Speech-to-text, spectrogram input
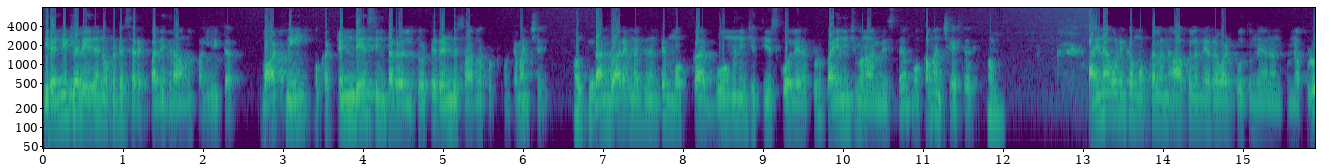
ఈ రెండిట్లో ఏదైనా ఒకటే సరే పది గ్రాములు పర్ లీటర్. వాటిని ఒక టెన్ డేస్ ఇంటర్వెల్ తోటి రెండు సార్లు కొట్టుకుంటే మంచిది. దాని ద్వారా ఏమవుతుందంటే మొక్క భూమి నుంచి తీసుకోలేనప్పుడు పైనుంచి మనం అందిస్తే మొక్క మంచిగా అవుతుంది. అయినా కూడా ఇంకా మొక్కలను ఆకులను ఎర్రబడిపోతున్నాయి అని అనుకున్నప్పుడు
